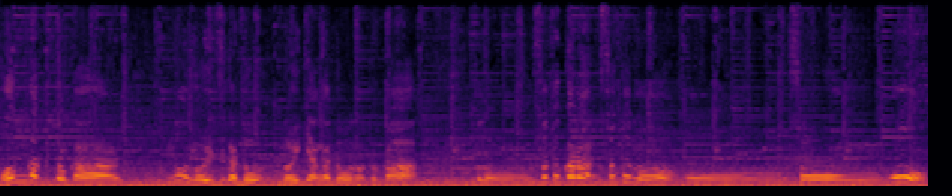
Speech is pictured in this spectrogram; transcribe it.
音楽とかのノイズがどノイキャンがどうのとか、その外から外の騒音を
